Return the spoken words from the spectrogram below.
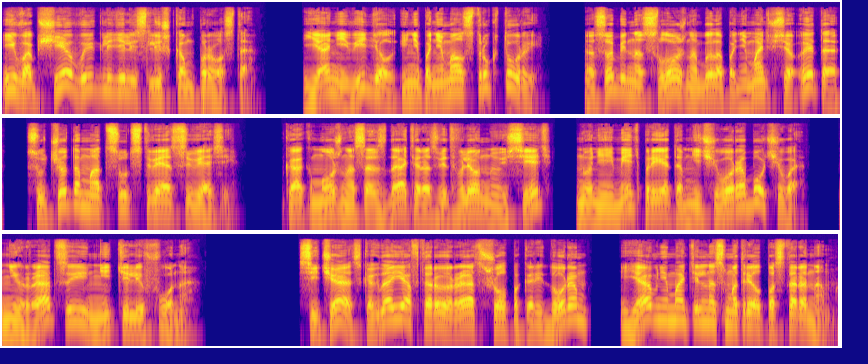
и вообще выглядели слишком просто. Я не видел и не понимал структуры. Особенно сложно было понимать все это с учетом отсутствия связи. Как можно создать разветвленную сеть, но не иметь при этом ничего рабочего, ни рации, ни телефона? Сейчас, когда я второй раз шел по коридорам, я внимательно смотрел по сторонам.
